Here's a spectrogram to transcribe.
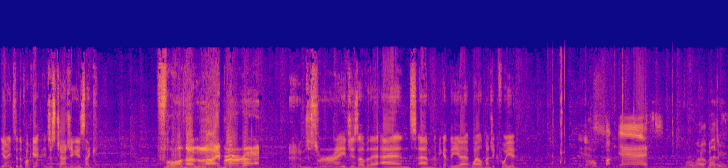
you know into the pocket and just charging. Is like for the library. And just rages over there, and um, let me get the uh, wild magic for you. Yes. oh fuck yes! More wild magic.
